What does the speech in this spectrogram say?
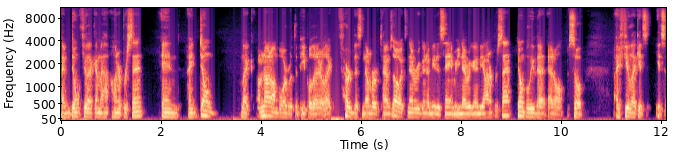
I don't feel like I'm 100% and I don't like I'm not on board with the people that are like I've heard this number of times, oh, it's never going to be the same or you're never going to be 100%. Don't believe that at all. So I feel like it's it's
